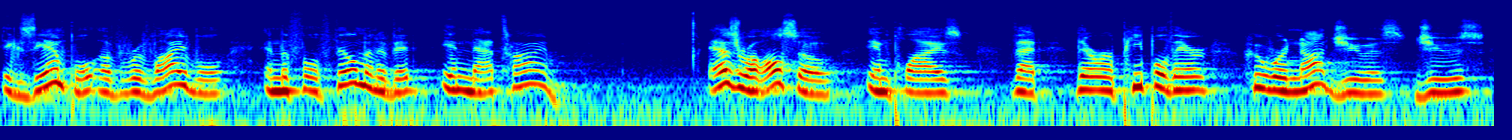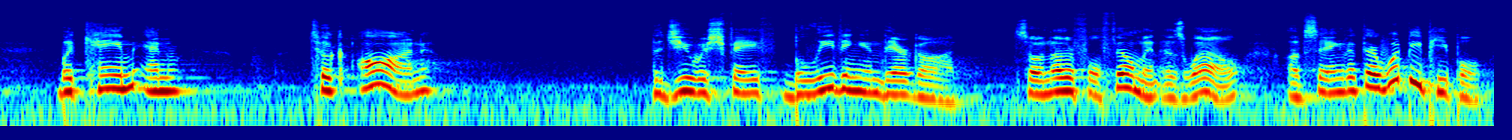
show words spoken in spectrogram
example of revival and the fulfillment of it in that time. Ezra also implies that there were people there who were not Jews, Jews, but came and took on the Jewish faith, believing in their God. So, another fulfillment as well of saying that there would be people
